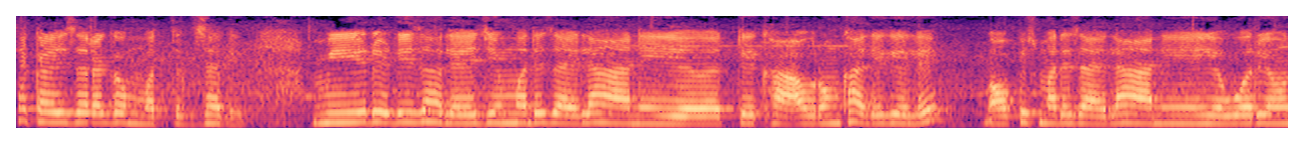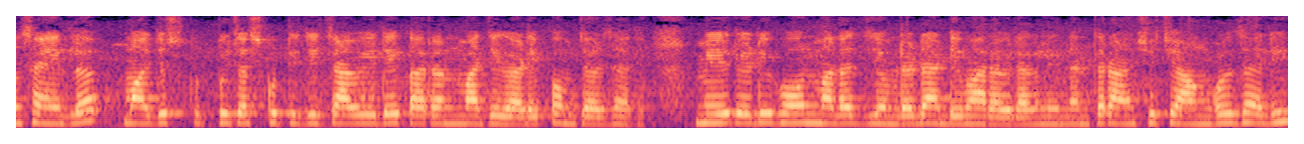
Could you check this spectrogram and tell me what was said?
सकाळी जरा गंमतच झाली. मी रेडी झाले जिममध्ये जायला आणि ते खा आवरून खाली गेले ऑफिसमध्ये जायला आणि वर येऊन सांगितलं माझी स्कू तुझ्या स्कूटीची चावी दे कारण माझी गाडी पंक्चर झाली. मी रेडी होऊन मला जिमला दांडी मारावी लागली. नंतर अंशूची आंघोळ झाली.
